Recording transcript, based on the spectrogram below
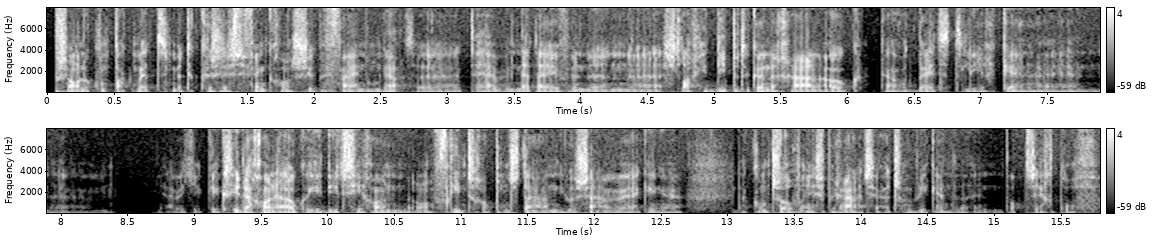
Persoonlijk contact met, met de cursisten vind ik gewoon super fijn om ja. dat uh, te hebben. Net even een uh, slagje dieper te kunnen gaan, ook elkaar wat beter te leren kennen. En ja, weet je, ik, ik, zie daar gewoon elke editie gewoon een vriendschap ontstaan, nieuwe samenwerkingen. Daar komt zoveel inspiratie uit zo'n weekend en dat is echt tof.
